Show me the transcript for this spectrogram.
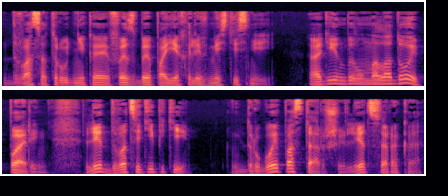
Два сотрудника ФСБ поехали вместе с ней. Один был молодой парень, лет двадцати пяти, другой постарше, лет сорока.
